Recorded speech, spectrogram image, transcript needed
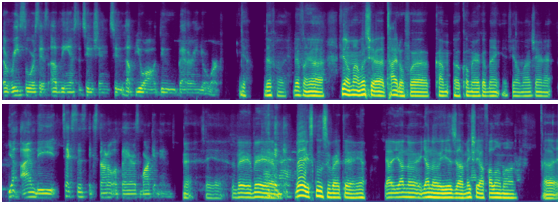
the resources of the institution to help you all do better in your work. Yeah, definitely, definitely. Uh, if you don't mind, what's your uh, title for uh, Com- uh, Comerica Bank? If you don't mind sharing that. Yeah, I am the Texas External Affairs Market Manager. Yeah, so yeah, very, very, uh, very exclusive right there. Yeah, y'all, y'all know, y'all know he is. Uh, make sure y'all follow him on. Uh,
